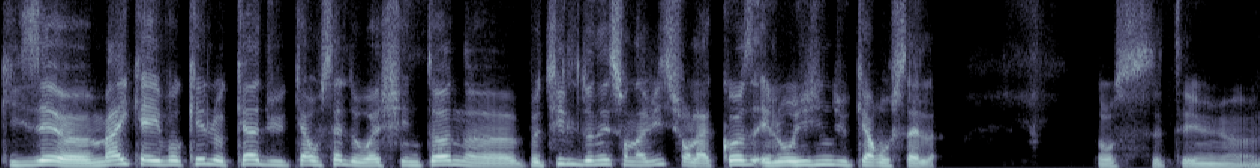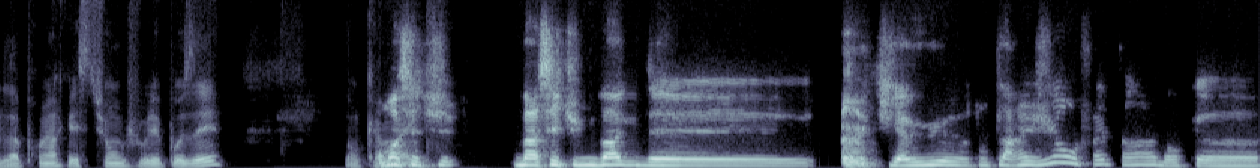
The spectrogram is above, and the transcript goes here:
qui disait Mike a évoqué le cas du carrousel de Washington. Peut-il donner son avis sur la cause et l'origine du carrousel? Donc c'était la première question que je voulais poser. Donc, moi, c'est bah, c'est une vague des... qui a eu toute la région, en fait. Hein. Donc, euh,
